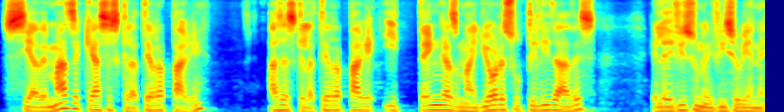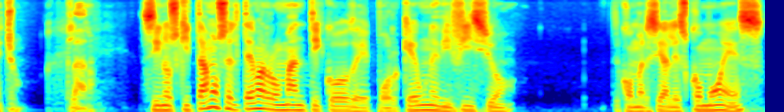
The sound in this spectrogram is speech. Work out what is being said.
Si además de que haces que la tierra pague, haces que la tierra pague y tengas mayores utilidades, el edificio es un edificio bien hecho. Claro. Si nos quitamos el tema romántico de por qué un edificio comercial es como es,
